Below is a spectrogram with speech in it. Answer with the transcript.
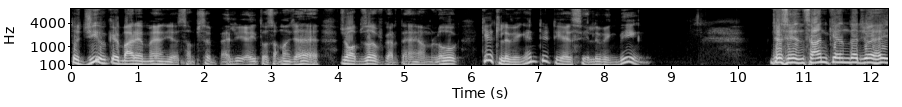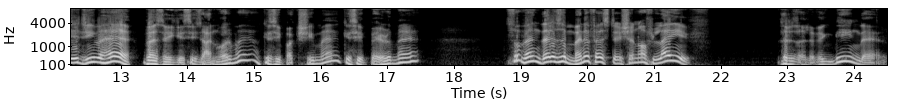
तो जीव के बारे में ये सबसे पहली यही तो समझ है जो ऑब्ज़र्व करते हैं हम लोग कि एक लिविंग एंटिटी ऐसी लिविंग बीइंग जैसे इंसान के अंदर जो है ये जीव है, वैसे ही किसी जानवर में, किसी पक्षी में, किसी पेड़ में। So when there is a manifestation of life there is a living being there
